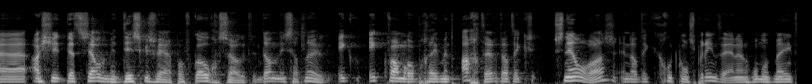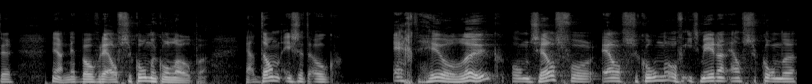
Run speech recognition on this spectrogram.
Eh, als je datzelfde met discuswerpen of kogelstoten, dan is dat leuk. Ik, ik kwam er op een gegeven moment achter dat ik snel was en dat ik goed kon sprinten en een 100 meter net boven de 11 seconden kon lopen. Ja, dan is het ook echt heel leuk om zelfs voor 11 seconden of iets meer dan 11 seconden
